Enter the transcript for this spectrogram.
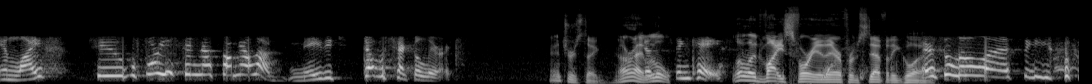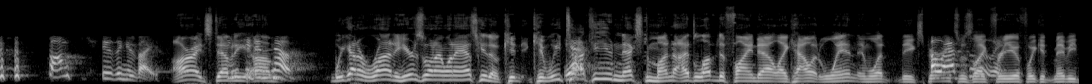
in life to, before you sing that song out loud, maybe double check the lyrics. Interesting. All right, just little in case. little advice for you there from Stephanie Quayle. There's a little uh, singing, song choosing advice. All right, Stephanie. Um. We got to run. Here's what I want to ask you though. Can can we talk Yeah. to you next Monday? I'd love to find out like how it went and what the experience was like for Oh, you. If we could maybe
